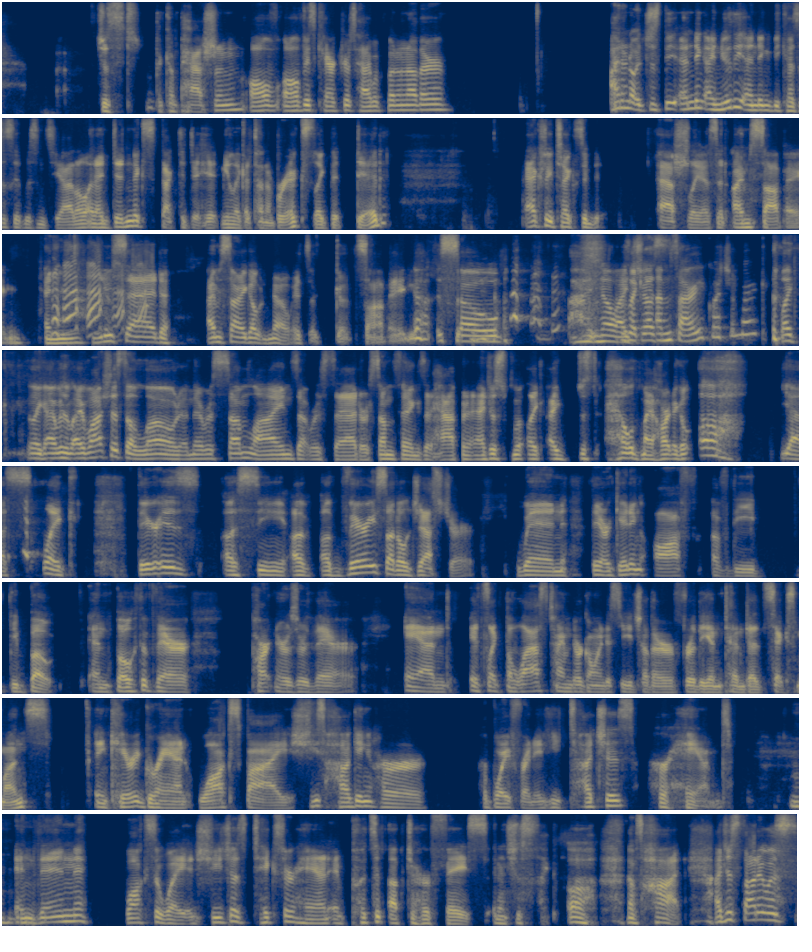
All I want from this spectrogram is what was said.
just the compassion all all these characters had with one another. I don't know, just the ending. I knew the ending because it was in Seattle, and I didn't expect it to hit me like a ton of bricks, like that did. I actually texted Ashley. I said, "I'm sobbing," and you you said, "I'm sorry." I go, "No, it's a good sobbing." So I know I I, was like, just I'm sorry, question mark. like like I was I watched this alone and there was some lines that were said or some things that happened and I just like I just held my heart and I go oh yes like there is a scene a, a very subtle gesture when they are getting off of the the boat and both of their partners are there. And it's like the last time they're going to see each other for the intended 6 months. And Cary Grant walks by she's hugging her her boyfriend and he touches her hand Mhm. and then walks away. And she just takes her hand and puts it up to her face. And it's just like oh that was hot. I just thought it was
